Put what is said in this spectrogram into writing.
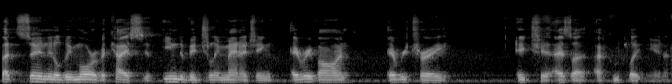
But soon it'll be more of a case of individually managing every vine, every tree, each as a, a complete unit.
